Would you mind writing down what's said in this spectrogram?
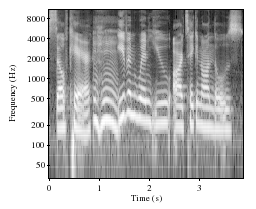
self-care. Mm-hmm. Even when you are taking on those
